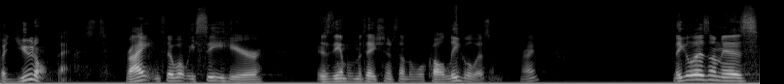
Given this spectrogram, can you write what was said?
But you don't fast, right? And so what we see here is the implementation of something we'll call legalism, right? Legalism is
